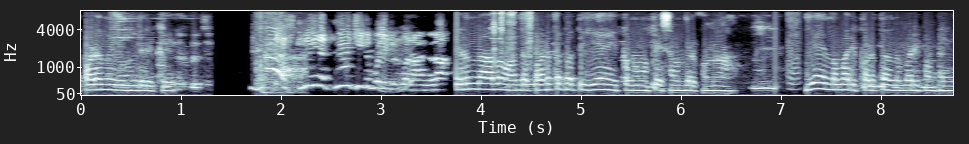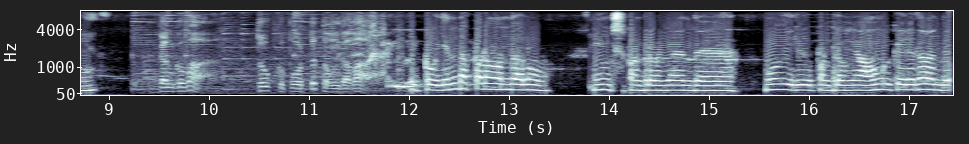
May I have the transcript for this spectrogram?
படமே இருந்திருக்கு. இருந்தாலும் அந்த படத்தை பத்தி ஏன் இப்ப நம்ம பேச வந்திருக்கோம்னா ஏன் இந்த மாதிரி படத்தை அந்த மாதிரி பண்றீங்க? கங்குவா தூக்கு போட்டு தொங்கவா? இப்போ எந்த படம் வந்தாலும் மீம்ஸ் பண்றவங்க இந்த மூவி ரிவ்யூ பண்றவங்க அவங்க கையில தான் அந்த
